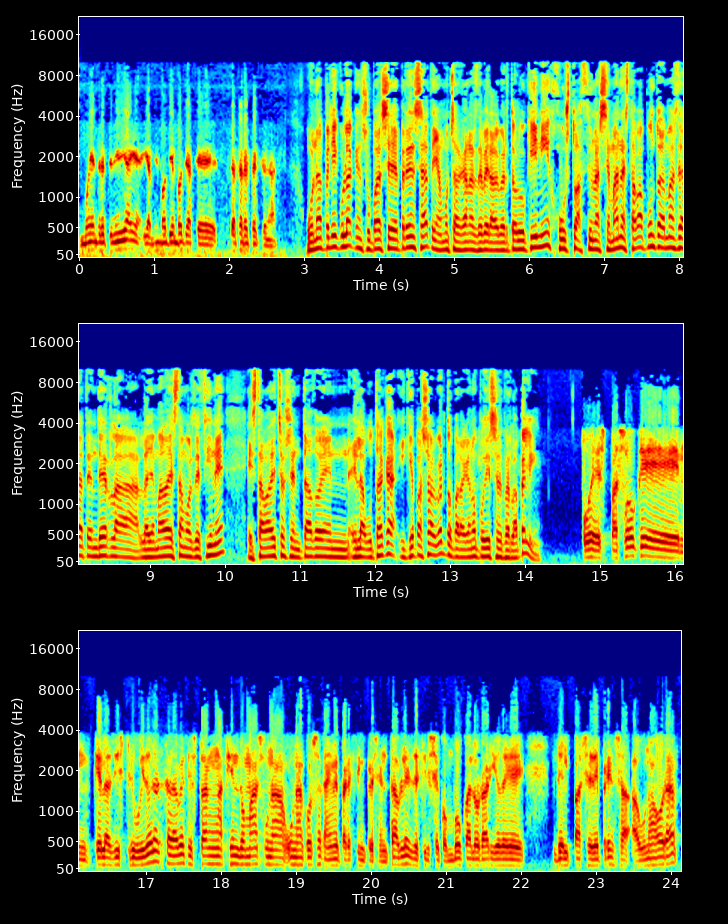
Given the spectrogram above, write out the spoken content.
muy entretenida y, y al mismo tiempo te hace, te hace reflexionar. Una película que en su pase de prensa tenía muchas ganas de ver a Alberto Lucchini. Justo hace una semana estaba a punto además de atender la, la llamada de Estamos de Cine. Estaba de hecho sentado en, en la butaca. ¿Y qué pasó, Alberto, para que no pudieses ver la peli? Pues pasó que, las distribuidoras cada vez están haciendo más una, una, cosa que a mí me parece impresentable, es decir, se convoca el horario de, del pase de prensa a una hora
